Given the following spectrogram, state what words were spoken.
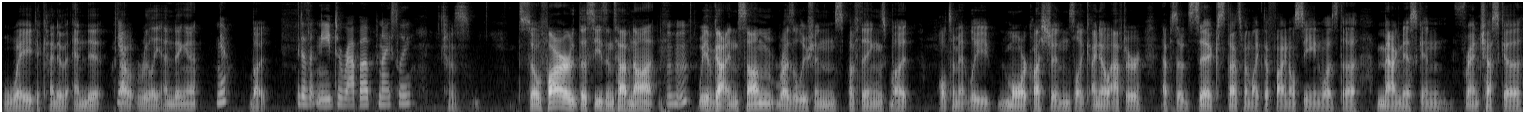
way to kind of end it Yeah. without really ending it. Yeah. But It doesn't need to wrap up nicely. because so far the seasons have not. Mhm. We have gotten some resolutions of things, but ultimately more questions. Like I know after episode six, that's when like the final scene was the Magnus and Franziska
